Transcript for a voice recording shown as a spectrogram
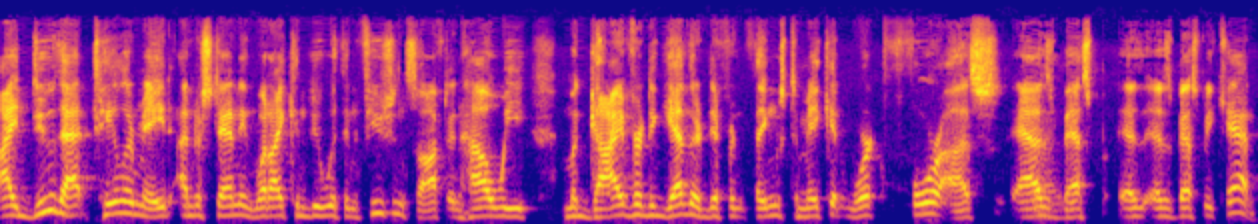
I do that tailor made, understanding what I can do with Infusionsoft and how we MacGyver together different things to make it work for us as right. best as, as best we can.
